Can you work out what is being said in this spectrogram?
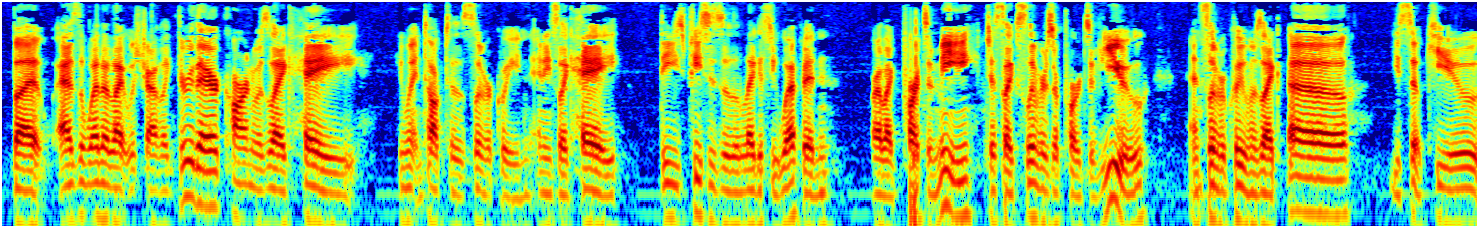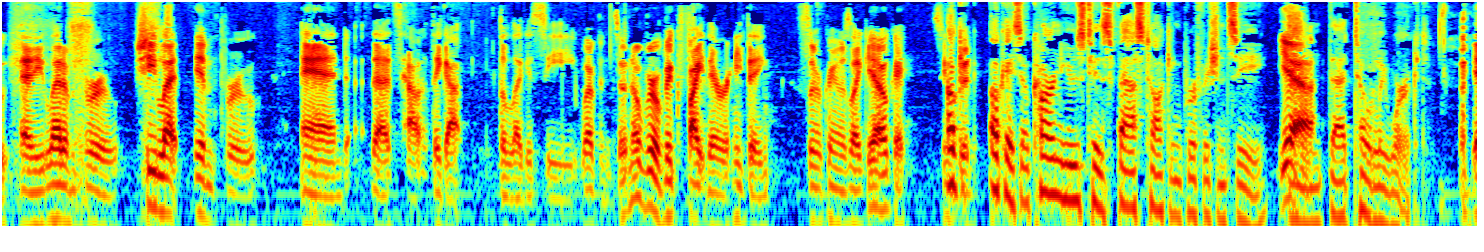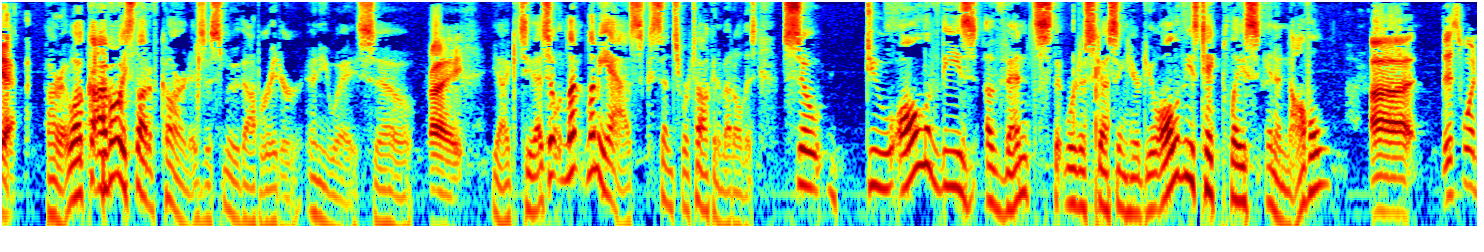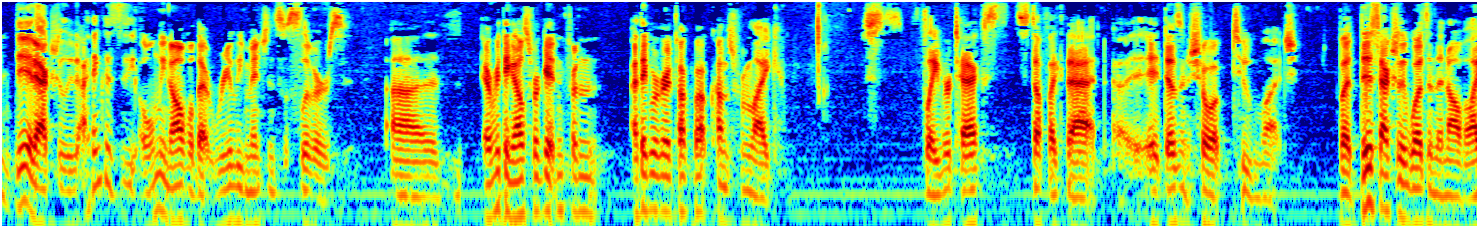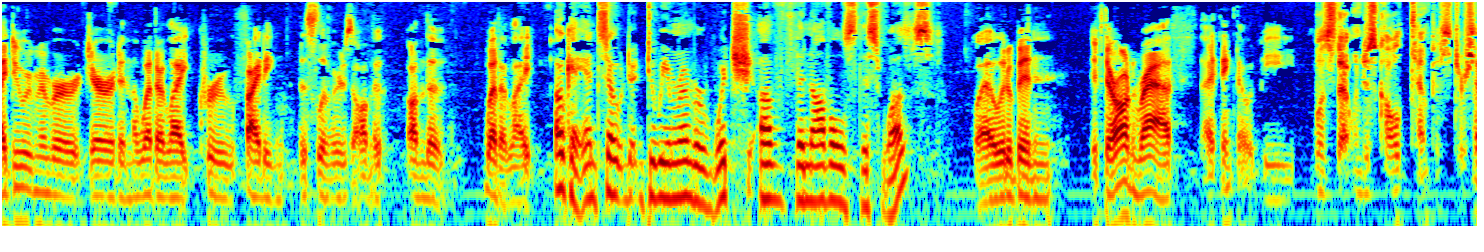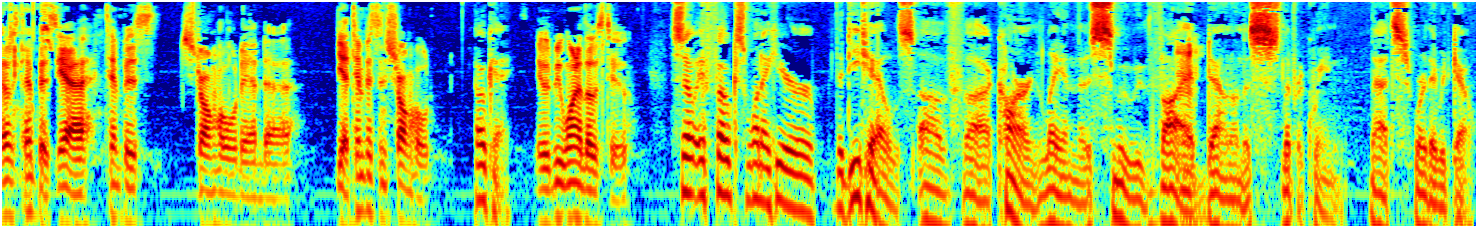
But as the Weatherlight was traveling through there, Karn was like, "Hey," he went and talked to the Sliver Queen, and he's like, "Hey, these pieces of the legacy weapon are like parts of me, just like slivers are parts of you." And Sliver Queen was like, "Oh, you're so cute," and he let him through. She let him through, and that's how they got the legacy weapon. So no real big fight there or anything. Sliver Queen was like, "Yeah, okay, seems Okay, good." okay, so Karn used his fast talking proficiency. Yeah. and that totally worked. Yeah, All right. Well, I've always thought of Karn as a smooth operator anyway, so right. yeah, I can see that. So let, let me ask, since we're talking about all this, so do all of these events that we're discussing here, do all of these take place in a novel? Uh, this one did actually. I think this is the only novel that really mentions the slivers. Uh, everything else we're getting from, I think we're going to talk about comes from like flavor text, stuff like that. Uh, it doesn't show up too much. But this actually was in the novel. I do remember Gerrard and the Weatherlight crew fighting the slivers on the on the Weatherlight. Okay, and so d- do we remember which of the novels this was? Well, it would have been if they're on Rath. I think that would be Was that one just called Tempest or something? that was? Tempest. else? Yeah, Tempest, Stronghold, and uh, yeah, Tempest and Stronghold. Okay. It would be one of those two. So if folks want to hear the details of uh, Karn laying the smooth vibe down on the Sliver Queen, that's where they would go.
